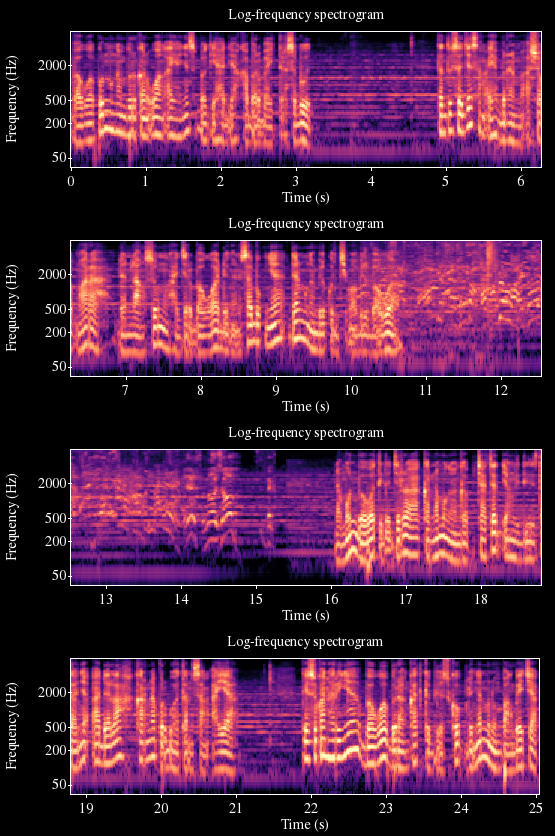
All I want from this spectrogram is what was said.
Bawa pun mengamburkan uang ayahnya sebagai hadiah kabar baik tersebut. Tentu saja sang ayah bernama Ashok marah dan langsung menghajar Bawa dengan sabuknya dan mengambil kunci mobil Bawa. Namun Bawa tidak jerah karena menganggap cacat yang dideritanya adalah karena perbuatan sang ayah. Keesokan harinya Bawa berangkat ke bioskop dengan menumpang becak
